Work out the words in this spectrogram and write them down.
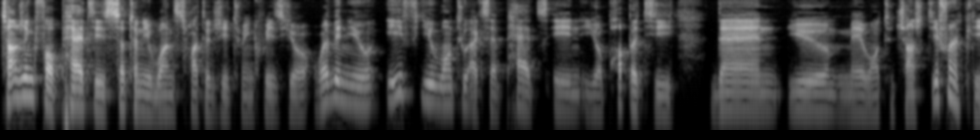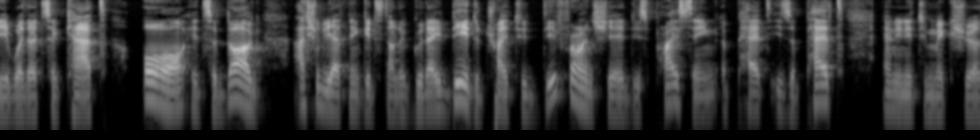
Charging for pets is certainly one strategy to increase your revenue. If you want to accept pets in your property, then you may want to charge differently, whether it's a cat or it's a dog. Actually, I think it's not a good idea to try to differentiate this pricing. A pet is a pet, and you need to make sure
